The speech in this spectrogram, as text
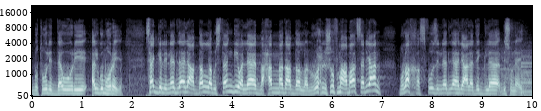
بطولة دوري الجمهورية. سجل للنادي الأهلي عبد الله بوستنجي واللاعب محمد عبد الله. نروح نشوف مع بعض سريعا ملخص فوز النادي الأهلي على دجلة بثنائية.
